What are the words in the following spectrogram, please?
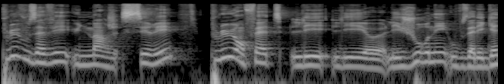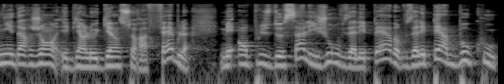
plus vous avez une marge serrée, plus en fait les, euh, les, journées où vous allez gagner d'argent, eh bien le gain sera faible. Mais en plus de ça, les jours où vous allez perdre, vous allez perdre beaucoup.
